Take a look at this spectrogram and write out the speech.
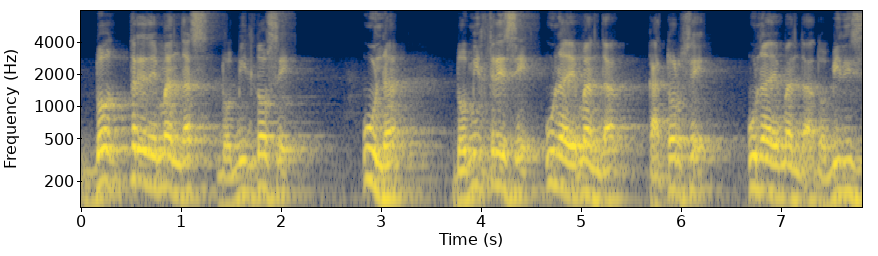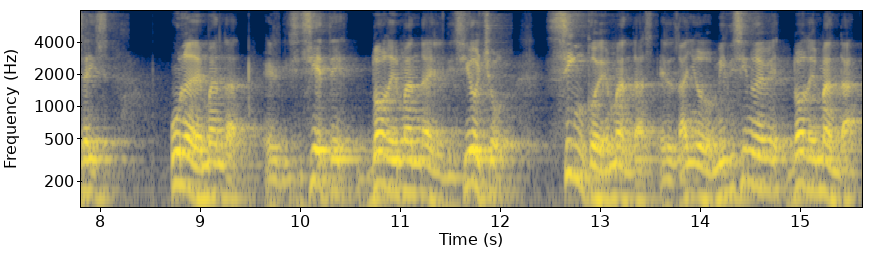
dos, tres demandas. 2012, una. 2013, una demanda. 14, una demanda. 2016, una demanda el 17, dos demandas el 18, cinco demandas el año 2019, dos demandas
